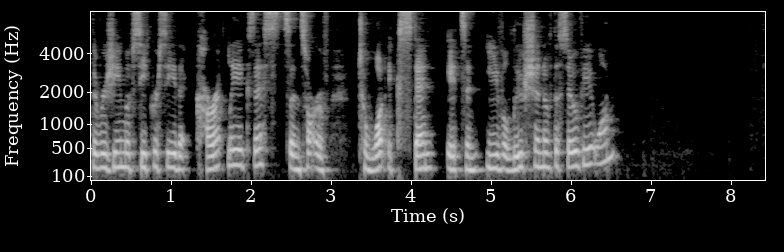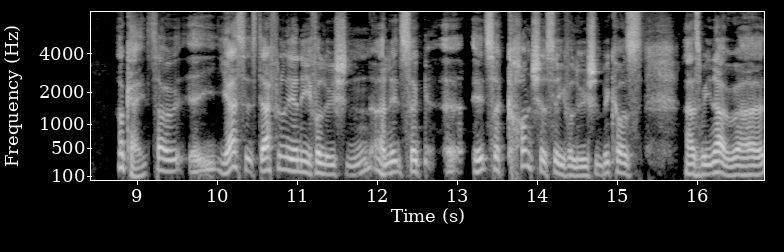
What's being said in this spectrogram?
the regime of secrecy that currently exists and sort of to what extent it's an evolution of the Soviet one? Okay, so uh, yes, it's definitely an evolution, and it's a uh, it's a conscious evolution because, as we know, uh,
